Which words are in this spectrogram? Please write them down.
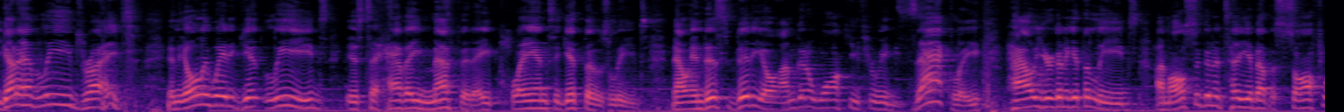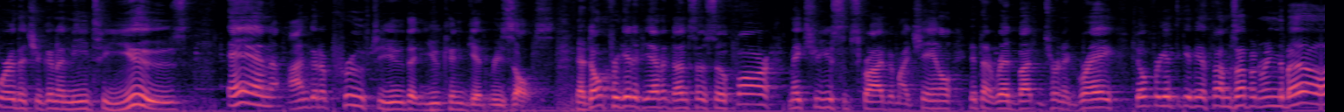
You got to have leads right? And the only way to get leads is to have a method a plan to get those leads. Now in this video I'm going to walk you through exactly how you're going to get the leads. I'm also going to tell you about the software that you're going to need to use and I'm going to prove to you that you can get results. Now don't forget if you haven't done so so far make sure you subscribe to my channel. Hit that red button turn it gray. Don't forget to give me a thumbs up and ring the bell.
